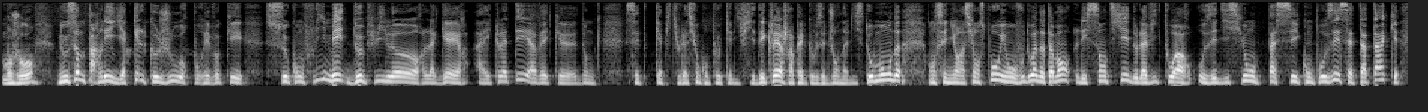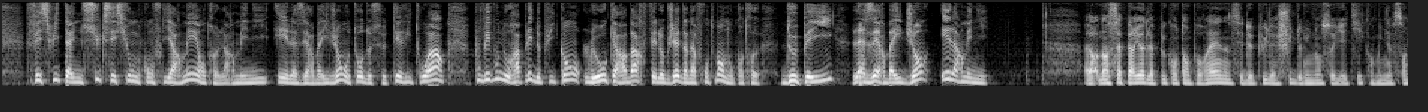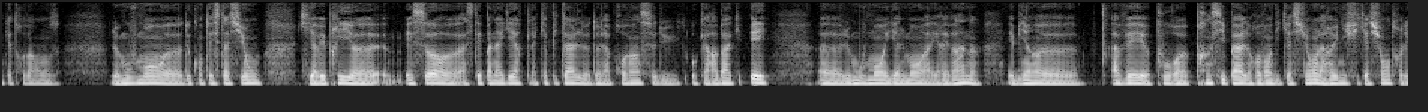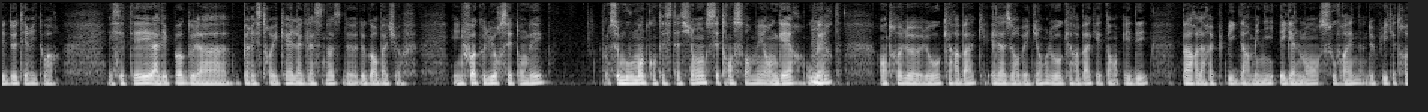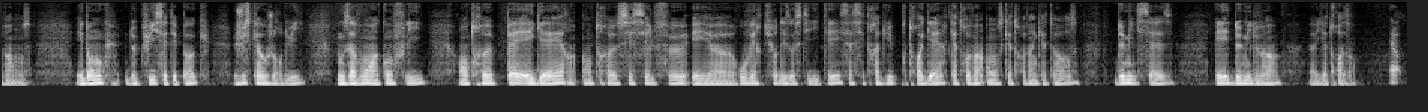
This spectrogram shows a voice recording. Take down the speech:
Bonjour. Nous sommes parlé il y a quelques jours pour évoquer ce conflit, mais depuis lors, la guerre a éclaté avec euh, donc cette capitulation qu'on peut qualifier d'éclair. Je rappelle que vous êtes journaliste au Monde, enseignant à Sciences Po, et on vous doit notamment les sentiers de la victoire aux éditions Passé Composé. Cette attaque fait suite à une succession de conflits armés entre l'Arménie et l'Azerbaïdjan autour de ce territoire. Pouvez-vous nous rappeler depuis quand le Haut-Karabakh fait l'objet d'un affrontement donc entre deux pays? l'Azerbaïdjan et l'Arménie. Alors, dans sa période la plus contemporaine, c'est depuis la chute de l'Union soviétique en 1991. Le mouvement euh, de contestation qui avait pris euh, essor euh, à Stepanakert, la capitale de la province du Haut-Karabakh, et le mouvement également à Erevan, eh avait pour principale revendication la réunification entre les deux territoires. Et c'était à l'époque de la perestroïka et la glasnost de, de Gorbatchev. Et une fois que l'URSS est tombé, ce mouvement de contestation s'est transformé en guerre ouverte mhm. entre le, le Haut-Karabakh et l'Azerbaïdjan, le Haut-Karabakh étant aidé par la République d'Arménie, également souveraine depuis 91. Et donc, depuis cette époque jusqu'à aujourd'hui, nous avons un conflit entre paix et guerre, entre cessez-le-feu et euh, rouverture des hostilités. Ça s'est traduit par trois guerres, 91-94, 2016 et 2020, euh, il y a trois ans. Alors,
